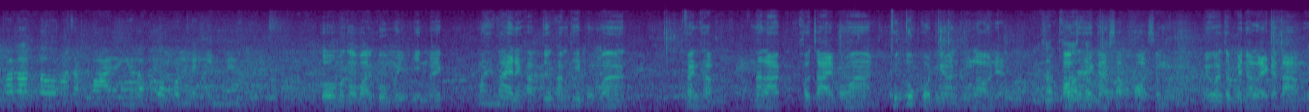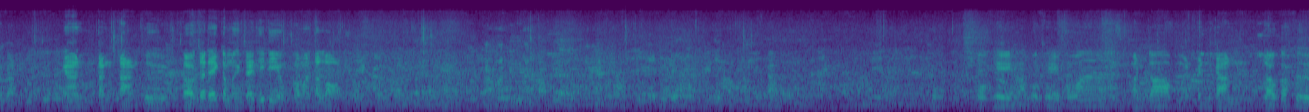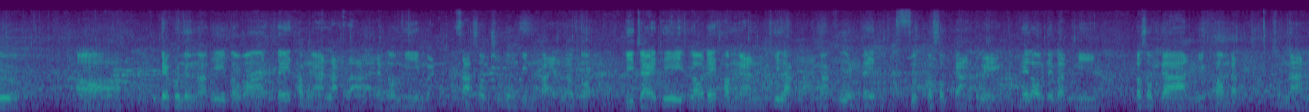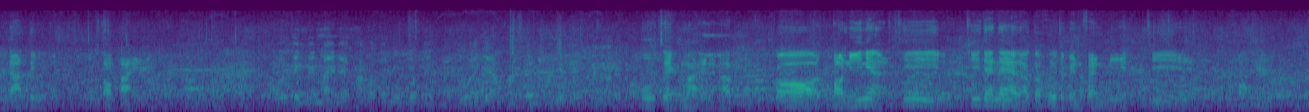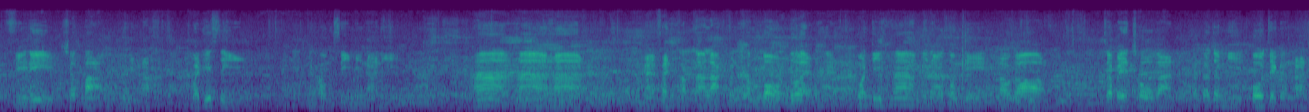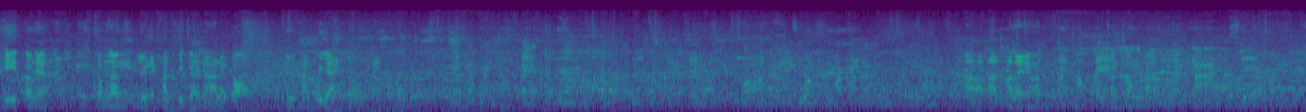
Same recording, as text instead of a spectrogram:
พอเราโตมาจากวายอะไรอย่างเงี้ยเรากลัวคนไม่อินไหมคะโตมากับวายโกไม่อินไหมไม่ไม่นะครับด้วยความที่ผมว่าแฟนคลับน่ารักเข้าใจเพราะว่าทุกๆผลงานของเราเนี่ยเขาจะให้การซัพพอร์ตเสมอไม่ว่าจะเป็นอะไรก็ตามคือแบบงานต่างๆ คือเราจะได้กำลังใจที่ดีของเขามาตลอดอย่างเงี้ยครับถ้าวันหนึงมันต้องมีที่เราอะไรครับโอเคครับโอเค เพราะว่ามันก็เหมือนเป็นการเราก็คือ เอ่อเด็กคนหนึ่งนะที่แบบว่าได้ทำงานหลากหลาย แล้วก็มีเหมือนสะสมชั่วโมงบินไป แล้วก็ดีใจที่เราได้ทำงานที่หลากหลายมากขึ้น ได้ฝึกประสบการณ์ตัวเอง ให้เราได้แบบมีประสบการณ์มีความแบบชำนาญด้านนี้ต่อไป โปรเจกต์ใหม่ๆได้ข่าวว่าจะมีโปรเจกต์ใหม่ด้วยแย้มหน่อยเป็นอะไรอย่างเงี้ยนะครับโปรเจกต์ใหม่นะครับ ก็ตอนนี้เนี่ยที่ที่แน่ๆแล้วก็คือจะเป็นแฟนมีตที่ของซีรีส์เชือกป่ายูมินะวันที่ 4 นะครับผม4มีนานี้ 5 5 5เห็นไหมแฟนคลับน่ารักแฟนคลับบอกด้วย วันที่ 5 มีนาคมนี้เราก็จะไปโชว์กัน แล้วก็จะมีโปรเจกต์ต่างๆที่ตอนเนี้ยกำลังอยู่ในขั้นพิจารณา แล้วก็อยู่ทางผู้ใหญ่อยู่นะครับแล้วก็ทางช่องแปดจะมีพอนะรวมตัวกันอะไรอย่างเงี้ยอ่าอะอะไรนะครับ ทางช่องแปดทางช่องแปด รายการพิเศษ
